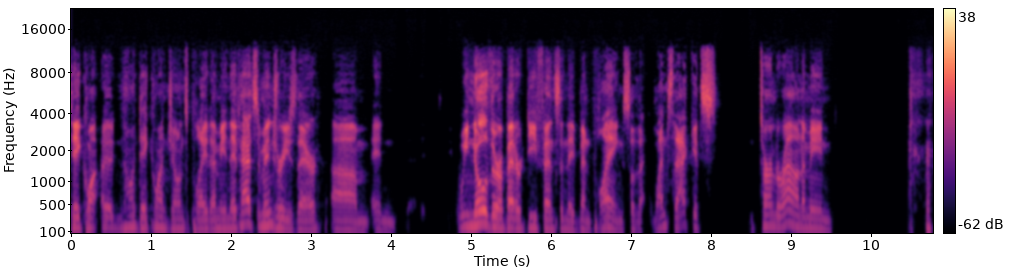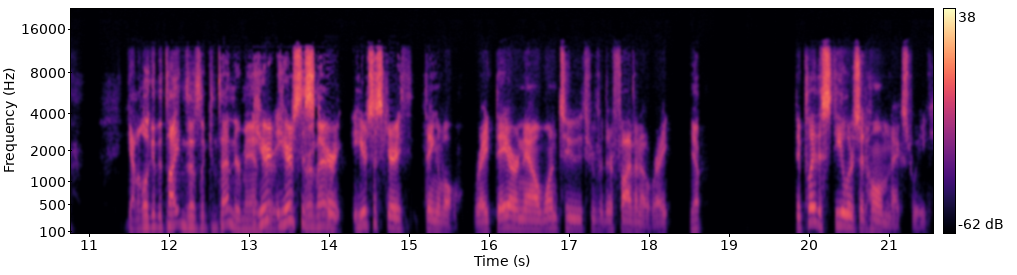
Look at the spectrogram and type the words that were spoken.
DaQuan, uh, no, DaQuan Jones played. I mean, they've had some injuries there, um, and we know they're a better defense than they've been playing. So that once that gets turned around, I mean, you got to look at the Titans as a contender, man. Here, They're- here's the they're there. scary. Here's the scary thing of all. Right, they are now one, two, three, four. They're five and zero. Right. They play the Steelers at home next week.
